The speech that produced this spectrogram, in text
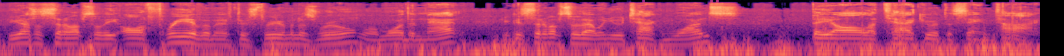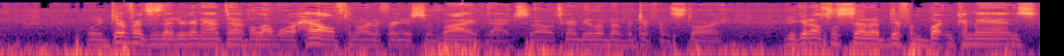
you can also set them up so that all three of them, if there's three of them in this room, or more than that, you can set them up so that when you attack once, they all attack you at the same time. The only difference is that you're going to have to have a lot more health in order for you to survive that, so it's going to be a little bit of a different story. You can also set up different button commands,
